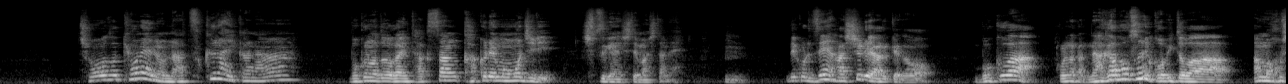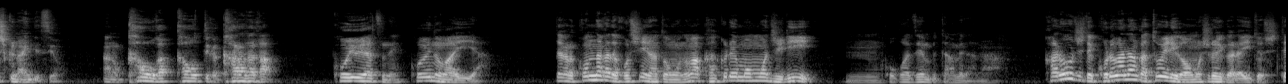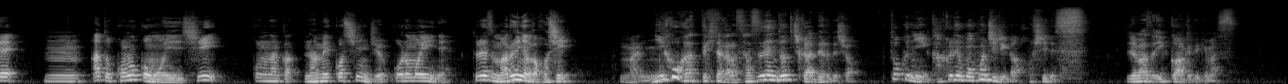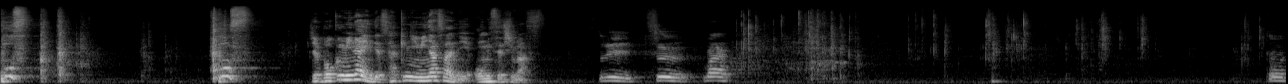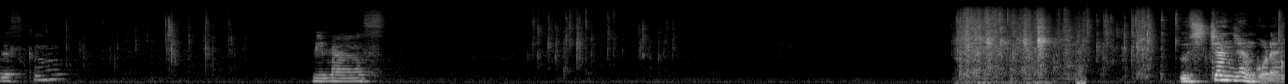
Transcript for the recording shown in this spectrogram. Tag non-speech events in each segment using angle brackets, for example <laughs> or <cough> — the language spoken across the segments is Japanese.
ちょうど去年の夏くらいかな。僕の動画にたくさん隠れ桃尻出現してましたね。うん。でこれ全8種類あるけど僕はこれなんか長細い小人はあんま欲しくないんですよあの顔が顔っていうか体が。こういうやつね。こういうのはいいや。だからこの中で欲しいなと思うのは隠れ桃尻。うんここは全部ダメだな。かろうじてこれはなんかトイレが面白いからいいとしてうんあとこの子もいいしこのなんかなめこ真珠？これもいいね。とりあえず丸いのが欲しい。まあ2個買ってきたからさすがにどっちか出るでしょ特に隠れ桃尻が欲しいです。じゃあまず1個開けていきます。ポス。ポス。じゃあ僕見ないんで先に皆さんにお見せします。3、2、1どうですか？見ます。牛ちゃんじゃんこれ。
